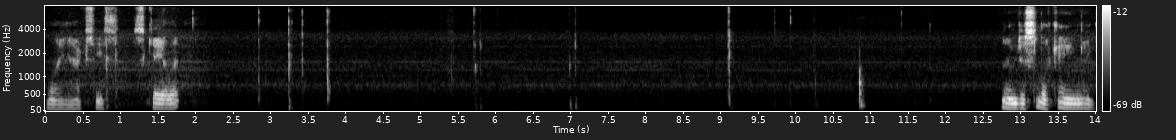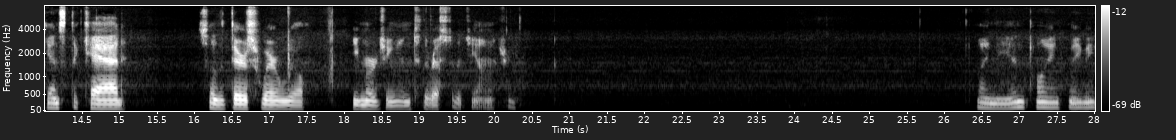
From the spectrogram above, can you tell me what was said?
Line axis. Scale it. I'm just looking against the CAD so that there's where we'll be merging into the rest of the geometry. Find the endpoint maybe.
